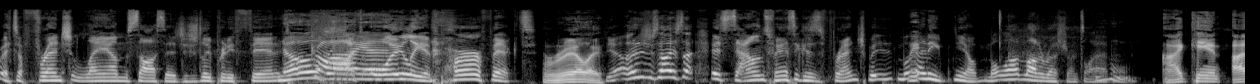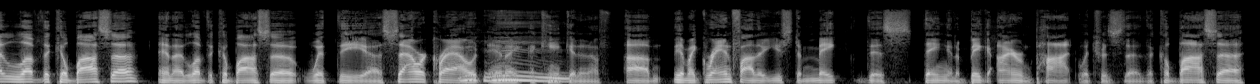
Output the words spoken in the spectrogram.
it's a French lamb sausage. It's usually pretty thin. No, God, it's oily and perfect. really. Yeah, it's just, it's not- it sounds fancy because it's French, but it- any you know a lot, lot of restaurants will have it. I can't. I love the kielbasa, and I love the kielbasa with the uh, sauerkraut, and I, I Mm-hmm. can't get enough. Um, yeah, my grandfather used to make this thing in a big iron pot, which was the the kielbasa,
